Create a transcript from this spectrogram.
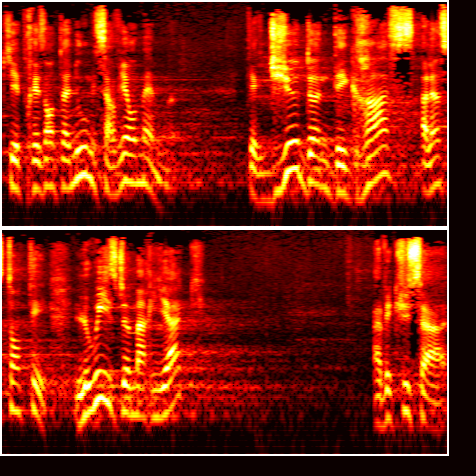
qui est présente à nous, mais ça revient au même. Dieu donne des grâces à l'instant T. Louise de Marillac a vécu sa,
